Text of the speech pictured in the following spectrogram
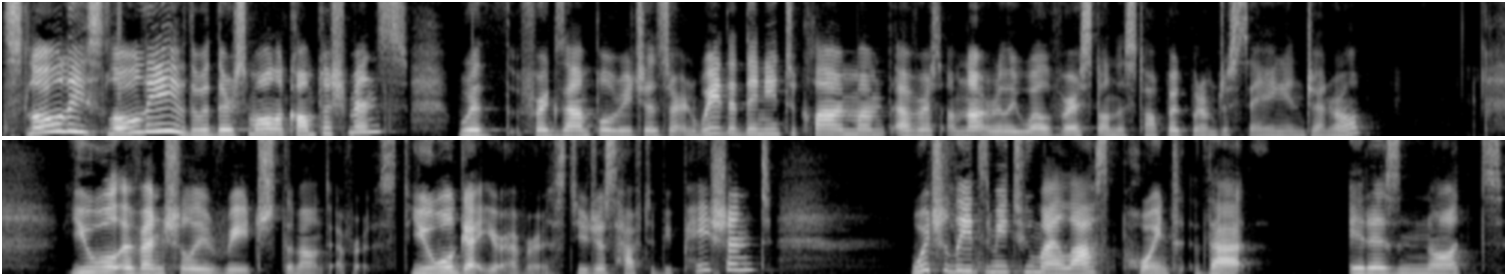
Slowly, slowly, with their small accomplishments, with, for example, reaching a certain weight that they need to climb Mount Everest. I'm not really well versed on this topic, but I'm just saying in general. You will eventually reach the Mount Everest. You will get your Everest. You just have to be patient which leads me to my last point that it is not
